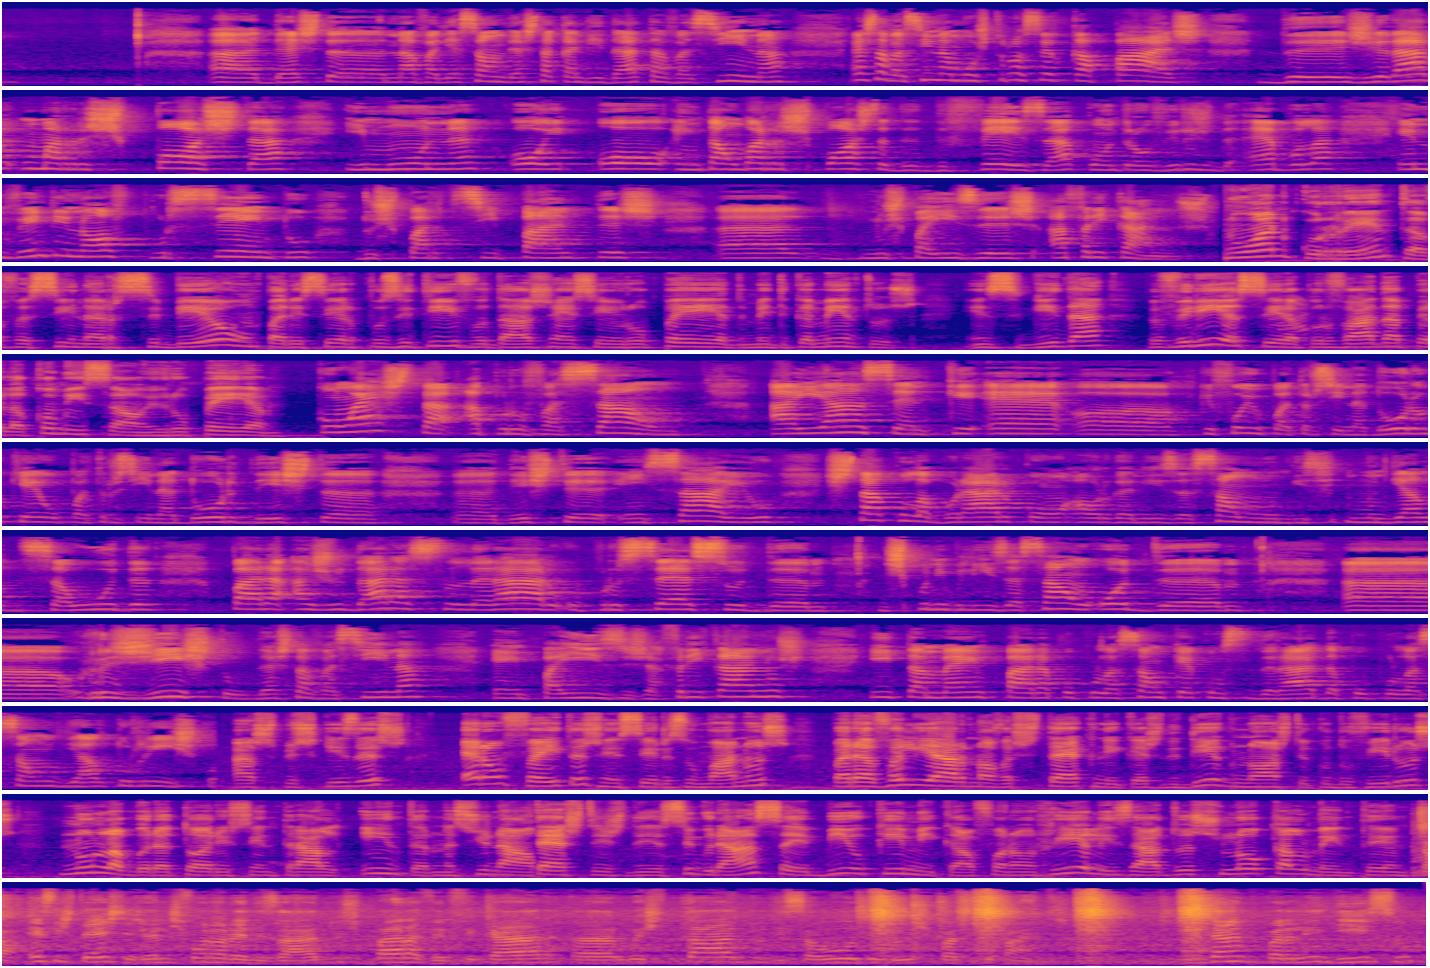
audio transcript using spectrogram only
uh, desta, na avaliação desta candidata à vacina, esta vacina mostrou ser capaz de gerar uma resposta imune ou, ou então uma resposta de defesa contra o vírus de ébola em 99% dos participantes uh, nos países africanos. No ano corrente, a vacina recebeu um parecer positivo da Agência Europeia de Medicamentos em seguida, viria a ser aprovada pela Comissão Europeia. Com esta aprovação, a Janssen, que, é, uh, que foi o patrocinador, ou que é o patrocinador deste, uh, deste ensaio, está a colaborar com a Organização Mundial de Saúde para ajudar a acelerar o processo de disponibilização ou de uh, registro desta vacina em países africanos e também para a população que é considerada população de alto risco. As pesquisas eram feitas em seres humanos para avaliar novas técnicas de diagnóstico do vírus num laboratório central internacional. Testes de segurança e bioquímica foram realizados localmente. Então, esses testes eles foram realizados para verificar uh, o estado de saúde dos participantes. No entanto, para além disso,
